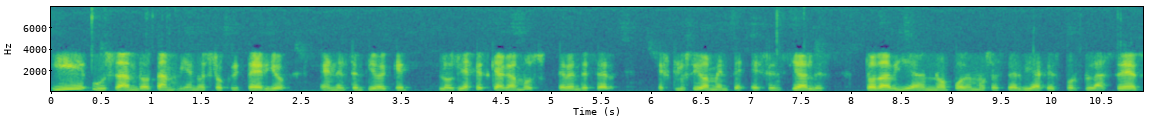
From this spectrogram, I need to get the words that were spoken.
y usando también nuestro criterio en el sentido de que los viajes que hagamos deben de ser exclusivamente esenciales. Todavía no podemos hacer viajes por placer,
